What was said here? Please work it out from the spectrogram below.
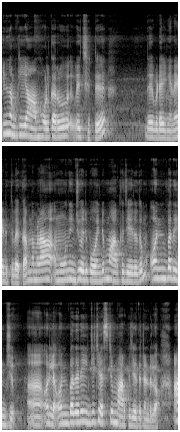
ഇനി നമുക്ക് ഈ ആം ഹോൾ കർവ് വെച്ചിട്ട് ഇവിടെ ഇങ്ങനെ എടുത്ത് വെക്കാം. നമ്മൾ ആ മൂന്ന് ഇഞ്ചും ഒരു പോയിന്റും മാർക്ക് ചെയ്തതും ഒൻപത് ഇഞ്ചും അല്ല ഒൻപതര ഇഞ്ച് ചെസ്റ്റും മാർക്ക് ചെയ്തിട്ടുണ്ടല്ലോ. ആ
